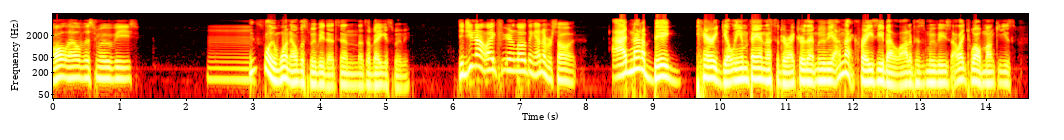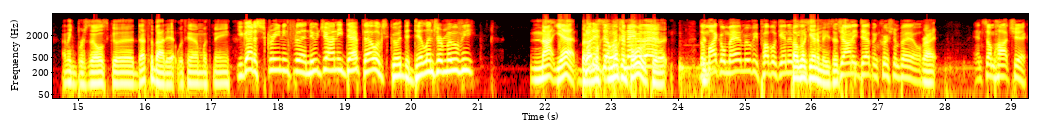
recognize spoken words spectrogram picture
All Elvis movies. I Hmm. there's only one Elvis movie that's in that's a Vegas movie. Did you not like Fear and Loathing? I never saw it. I'm not a big Terry Gilliam fan. That's the director of that movie. I'm not crazy about a lot of his movies. I like 12 Monkeys. I think Brazil's good. That's about it with him, with me. You got a screening for that new Johnny Depp? That looks good. The Dillinger movie? Not yet, but What I'm, is look- I'm What's looking forward to it. The It's Michael Mann movie, Public Enemies. Public Enemies. It's, Johnny Depp and Christian Bale. Right. And some hot chick.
